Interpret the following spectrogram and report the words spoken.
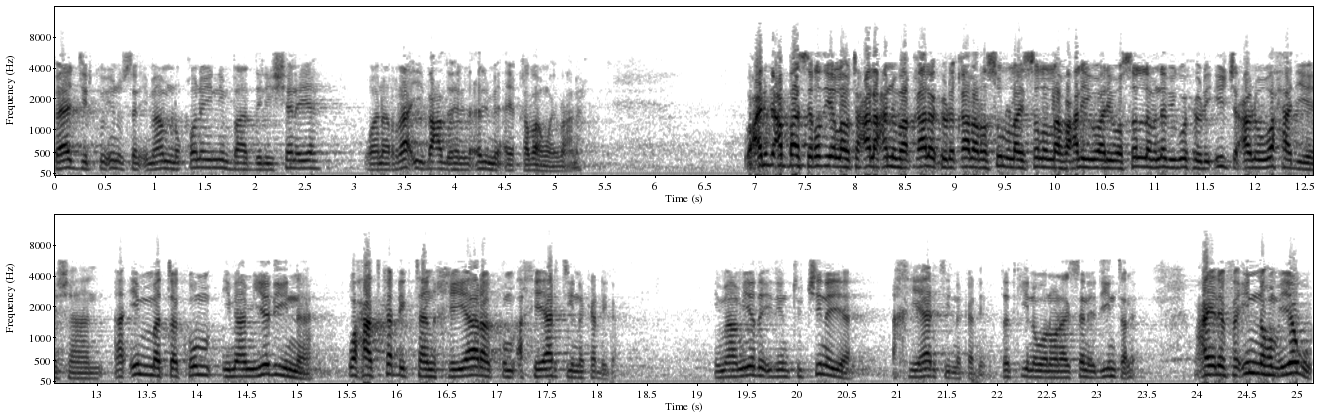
faajirku inuusan imaam noqonaynin baa deliishanaya waana ra'yi bacdu ahlilcilmi ay qabaan way macnaha wacan ibni cabaasin radi allahu tacala canhuma qaala wuxuu uhi qaala rasuulu sala allahu alayh waalihi wasalam nebigu wuxuu yidhi ijcaluu waxaad yeeshaan a'immatakum imaamyadiinna waxaad ka dhigtaan khiyaarakum akhyaartiinna ka dhiga. Imaamyada idin tujinaya akhyaartiinna ka dhiga. Dadkiina wan wanaagsanee diinta leh. Maxaa yeele fa innahum iyagu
